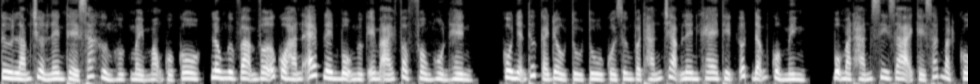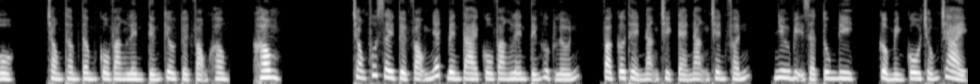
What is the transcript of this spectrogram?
từ lắm trườn lên thể xác hừng hực mẩy mọng của cô, lồng ngực vạm vỡ của hắn ép lên bộ ngực êm ái phập phồng hồn hền. Cô nhận thức cái đầu tù tù của dương vật hắn chạm lên khe thịt ướt đẫm của mình, bộ mặt hắn si dại kề sát mặt cô trong thâm tâm cô vang lên tiếng kêu tuyệt vọng không? Không. Trong phút giây tuyệt vọng nhất bên tai cô vang lên tiếng hực lớn, và cơ thể nặng trịch đè nặng trên phấn, như bị giật tung đi, cửa mình cô trống trải,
